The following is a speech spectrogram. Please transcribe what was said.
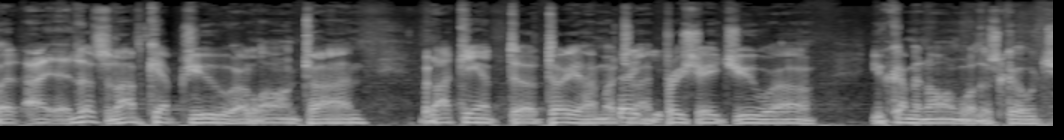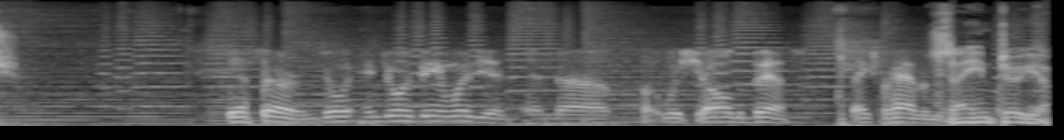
But I, listen, I've kept you a long time, but I can't uh, tell you how much Thank I you. appreciate you uh, you coming on with us, Coach. Yes, sir. Enjoy enjoy being with you, and uh, wish you all the best. Thanks for having me. Same to you.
